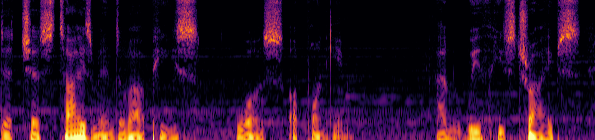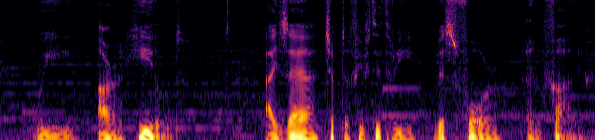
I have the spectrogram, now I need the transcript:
The chastisement of our peace was upon him, and with his stripes we are healed. Isaiah chapter 53, verse 4 and 5.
